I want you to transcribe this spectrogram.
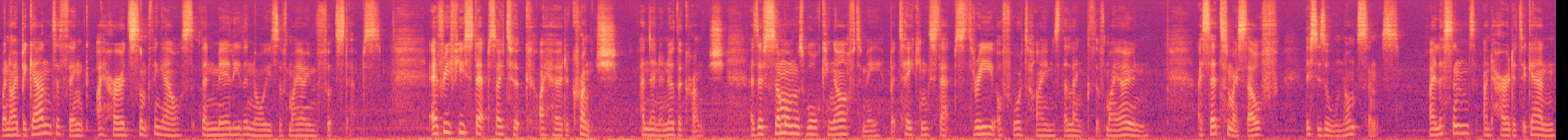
when I began to think I heard something else than merely the noise of my own footsteps. Every few steps I took, I heard a crunch, and then another crunch, as if someone was walking after me, but taking steps three or four times the length of my own. I said to myself, This is all nonsense. I listened and heard it again,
